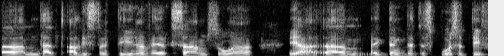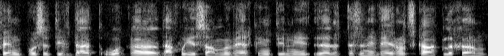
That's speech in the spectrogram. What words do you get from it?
um dat al die strukture werksaam so uh, ja, um ek dink dit is positief en positief dat ook uh daar goeie samewerking uh, tussen die wêreldskaakliggaam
